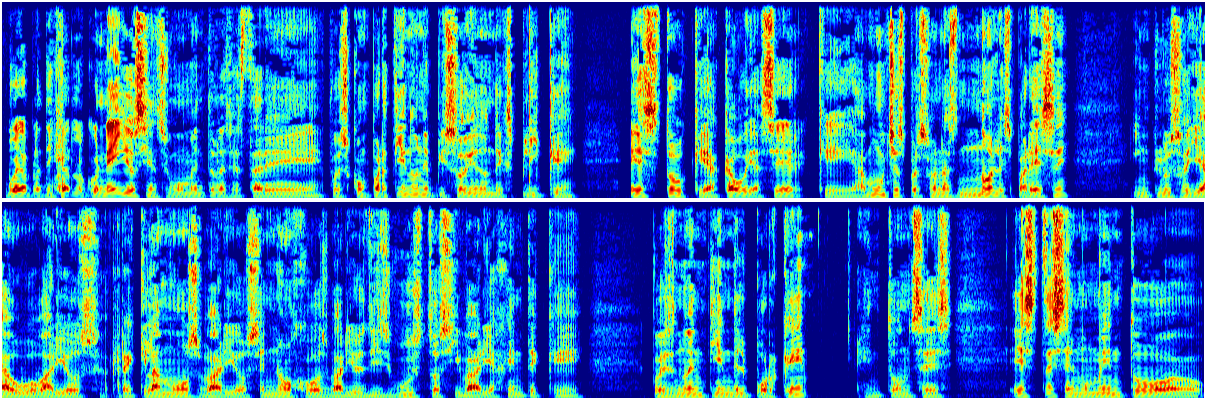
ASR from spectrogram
voy a platicarlo con ellos y en su momento les estaré pues compartiendo un episodio en donde explique esto que acabo de hacer, que a muchas personas no les parece. Incluso ya hubo varios reclamos, varios enojos, varios disgustos y varias gente que pues no entiende el por qué. Entonces, este es el momento,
